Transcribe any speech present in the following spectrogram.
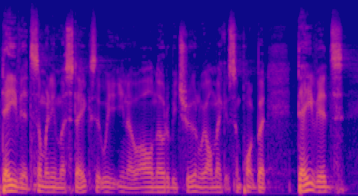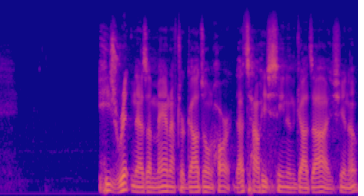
David, so many mistakes that we, you know, all know to be true and we all make at some point. But David's, he's written as a man after God's own heart. That's how he's seen in God's eyes, you know.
